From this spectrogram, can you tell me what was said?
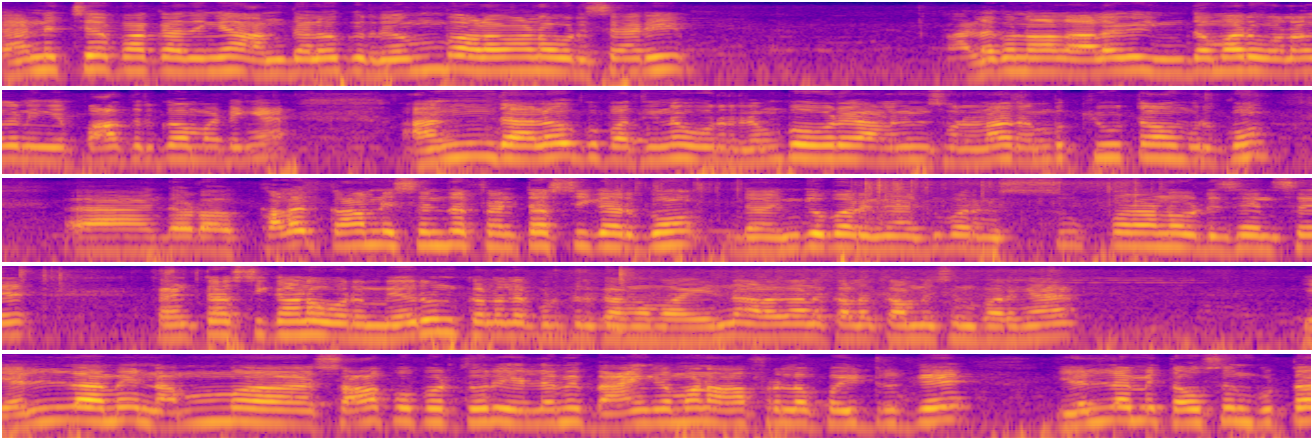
நினச்சே பார்க்காதீங்க. அந்த அளவுக்கு ரொம்ப அழகான ஒரு சாரீ அழகு நாள் அழகு இந்த மாதிரி அழகு நீங்கள் பார்த்துருக்க மாட்டீங்க. அந்த அளவுக்கு பார்த்தீங்கன்னா ஒரு ரொம்ப ஒரு அழகுன்னு சொல்லலாம். ரொம்ப க்யூட்டாகவும் இருக்கும். இதோட கலர் காம்பினேஷன் தான் ஃபென்டாஸ்டிக்காக இருக்கும். இந்த இங்கே பாருங்கள் இது பாருங்கள் சூப்பரான ஒரு டிசைன்ஸு ஃபென்டாஸ்டிக்கான ஒரு மெரூன் கலரில் கொடுத்துருக்காங்கம்மா. என்ன அழகான கலர் காம்பினேஷன் பாருங்கள் எல்லாமே நம்ம ஷாப்பை பொறுத்தவரை எல்லாமே பயங்கரமான ஆஃபரில் போயிட்டுருக்கு. எல்லாமே தௌசண்ட் புட்டா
